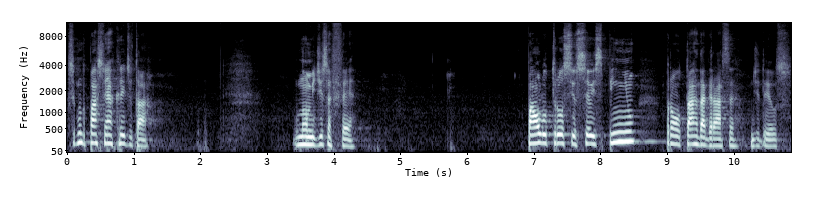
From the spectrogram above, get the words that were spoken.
O segundo passo é acreditar. O nome disso é fé. Paulo trouxe o seu espinho para o altar da graça de Deus.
